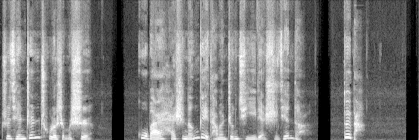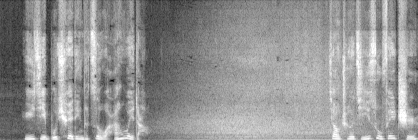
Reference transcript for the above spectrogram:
之前真出了什么事，顾白还是能给他们争取一点时间的，对吧？于吉不确定的自我安慰道。轿车急速飞驰，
